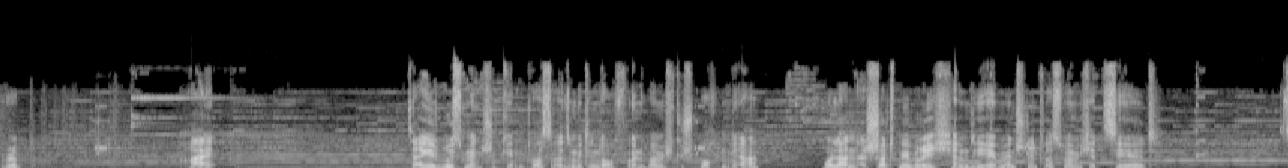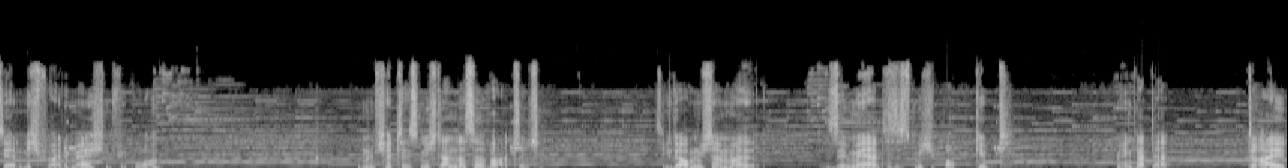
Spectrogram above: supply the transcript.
Rip. Hi. Sei gegrüßt, Menschenkind. Du hast also mit den Dorfbewohnern über mich gesprochen, ja? Roland, erstatte mir Bericht. Haben die Menschen etwas über mich erzählt? Sie hat nicht für eine Märchenfigur. Ich hatte es nicht anders erwartet. Sie glauben nicht einmal sehr mehr, dass es mich überhaupt gibt. Ich meine gerade, der drei,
